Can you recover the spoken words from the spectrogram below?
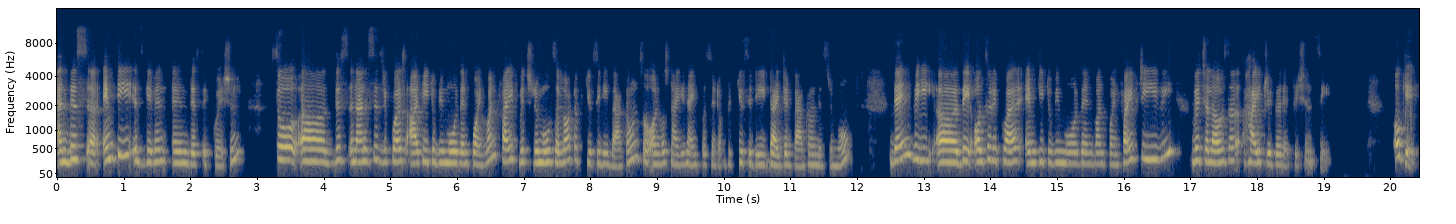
And this uh, MT is given in this equation. So uh, this analysis requires RT to be more than 0.15, which removes a lot of QCD background. So almost 99% of the QCD dijet background is removed. Then we uh, they also require MT to be more than 1.5 TeV, which allows a high trigger efficiency. Okay,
